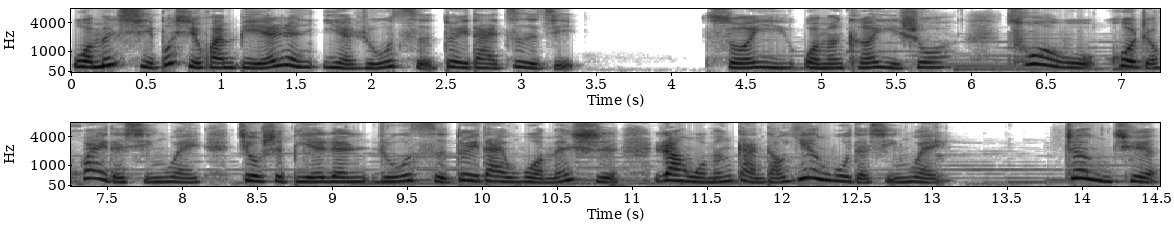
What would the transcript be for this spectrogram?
我们喜不喜欢别人也如此对待自己。所以，我们可以说，错误或者坏的行为，就是别人如此对待我们时，让我们感到厌恶的行为。正确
